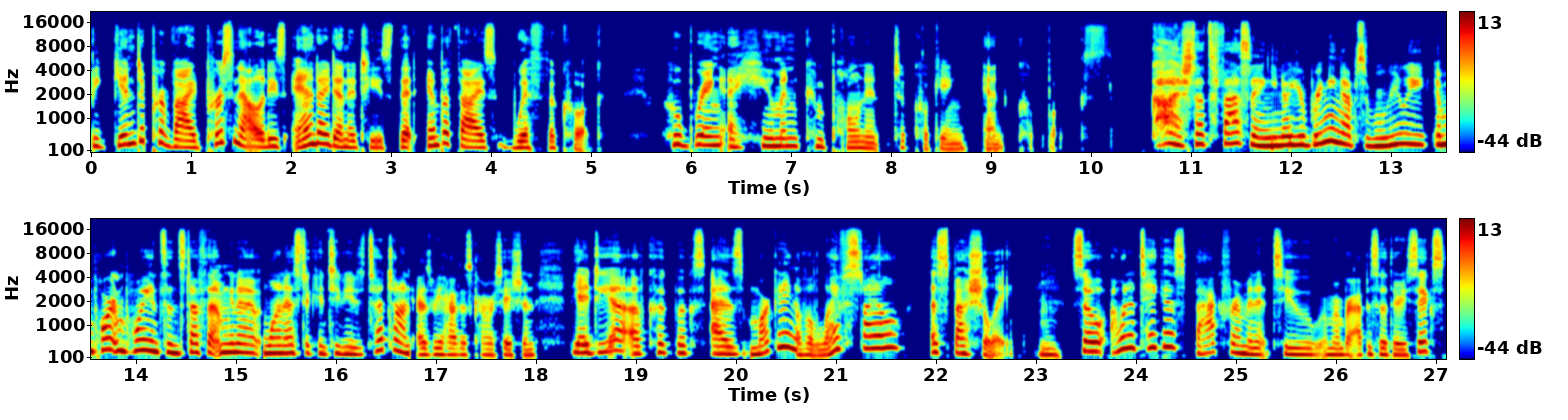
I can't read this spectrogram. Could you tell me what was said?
begin to provide personalities and identities that empathize with the cook, who bring a human component to cooking and cookbook. Gosh, that's fascinating. You know, you're bringing up some really important points and stuff that I'm going to want us to continue to touch on as we have this conversation. The idea of cookbooks as marketing of a lifestyle, especially. Mm. So I want to take us back for a minute to remember episode 36.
